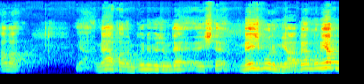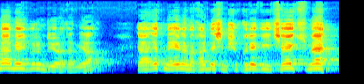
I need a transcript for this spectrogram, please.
Ama ya ne yapalım günümüzün de e, işte mecburum ya ben bunu yapmaya mecburum diyor adam ya. Ya etme eyleme kardeşim şu krediyi çekme.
